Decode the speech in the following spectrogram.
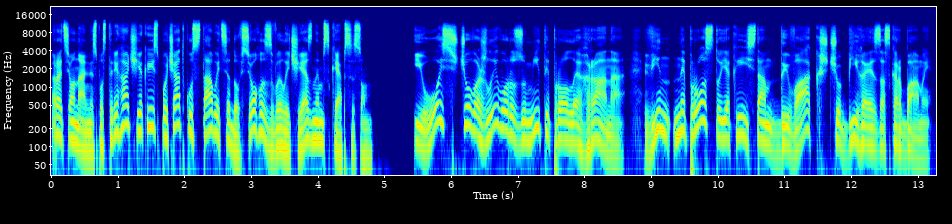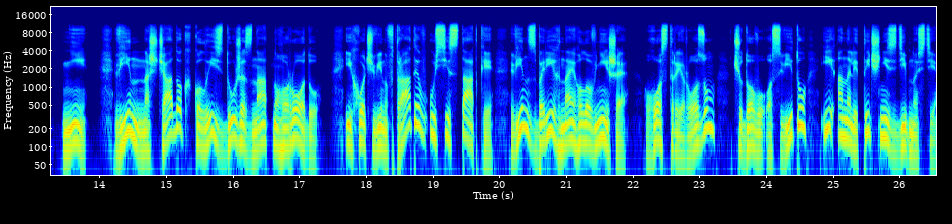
Раціональний спостерігач, який спочатку ставиться до всього з величезним скепсисом. І ось що важливо розуміти про Леграна. Він не просто якийсь там дивак, що бігає за скарбами. Ні. Він нащадок колись дуже знатного роду. І хоч він втратив усі статки, він зберіг найголовніше гострий розум, чудову освіту і аналітичні здібності.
